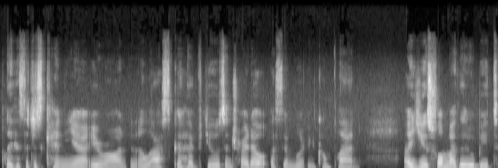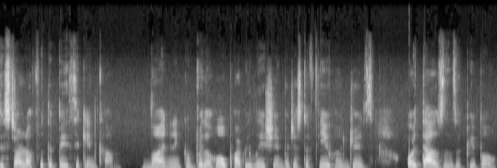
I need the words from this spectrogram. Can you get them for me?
Places such as Kenya, Iran, and Alaska have used and tried out a similar income plan. A useful method would be to start off with a basic income not an income for the whole population, but just a few hundreds or thousands of people.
